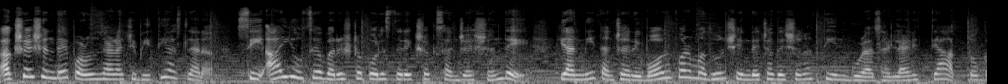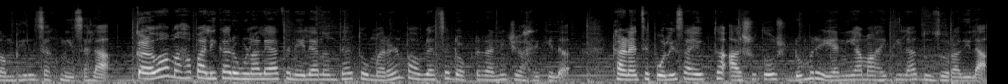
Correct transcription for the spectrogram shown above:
अक्षय शिंदे पळून जाण्याची भीती असल्यानं सीआययूचे वरिष्ठ पोलीस निरीक्षक संजय शिंदे यांनी त्यांच्या रिव्हॉल्व्हर मधून शिंदेच्या दिशेनं तीन गोळ्या झाडल्या आणि त्यात तो गंभीर जखमी झाला. कळवा महापालिका रुग्णालयात नेल्यानंतर तो मरण पावल्याचं डॉक्टरांनी जाहीर केलं. ठाण्याचे पोलीस आयुक्त आशुतोष डुमरे यांनी या माहितीला दुजोरा दिला.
